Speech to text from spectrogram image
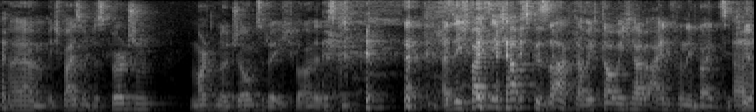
ähm, ich weiß nicht, ob das Spurgeon, Martin Lloyd Jones oder ich war. also ich weiß, ich habe es gesagt, aber ich glaube, ich habe einen von den beiden zitiert.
